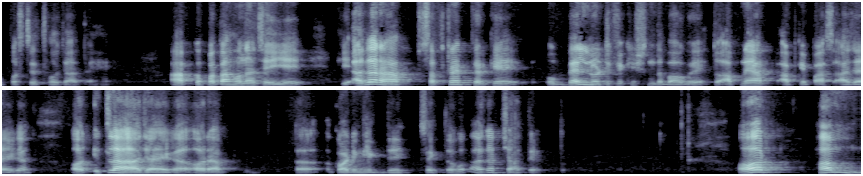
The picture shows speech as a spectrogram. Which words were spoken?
उपस्थित हो जाते हैं। आपको पता होना चाहिए कि अगर आप सब्सक्राइब करके वो बेल नोटिफिकेशन दबाओगे तो अपने आप आपके पास आ जाएगा और इतला आ जाएगा और आप अकॉर्डिंगली देख सकते हो, अगर चाहते हो तो। और हम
